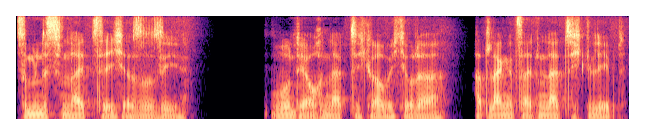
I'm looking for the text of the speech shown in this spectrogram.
Zumindest in Leipzig. Also sie wohnt ja auch in Leipzig, glaube ich, oder hat lange Zeit in Leipzig gelebt.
